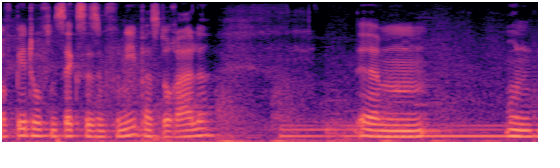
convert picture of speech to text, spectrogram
auf Beethovens sechster Symphonie, Pastorale. Ähm, und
